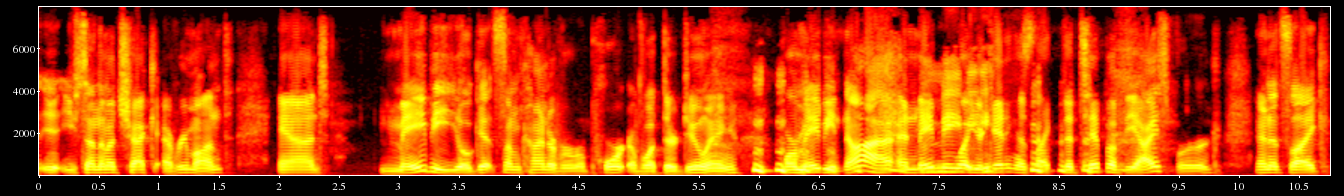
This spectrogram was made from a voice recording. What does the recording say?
you send them a check every month and maybe you'll get some kind of a report of what they're doing or maybe not and maybe, maybe. what you're getting is like the tip of the iceberg and it's like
